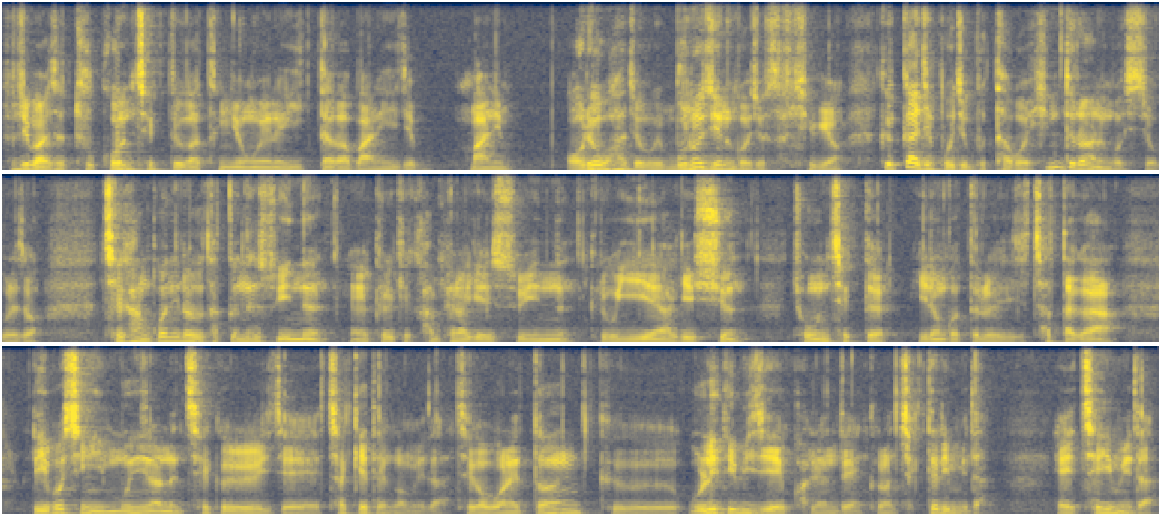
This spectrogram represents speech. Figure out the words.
솔직히 말해서 두꺼운 책들 같은 경우에는 읽다가 많이 이제 많이 어려워하죠. 무너지는 거죠, 솔직히요. 끝까지 보지 못하고 힘들어하는 것이죠. 그래서 책 한 권이라도 다 끝낼 수 있는, 예, 그렇게 간편하게 읽을 수 있는, 그리고 이해하기 쉬운 좋은 책들 이런 것들을 찾다가 reversing 입문이라는 책을 이제 찾게 된 겁니다. 제가 원했던 그 OllyDbg에 관련된 그런 책들입니다. 예, 책입니다.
